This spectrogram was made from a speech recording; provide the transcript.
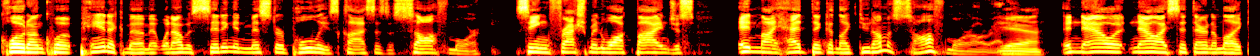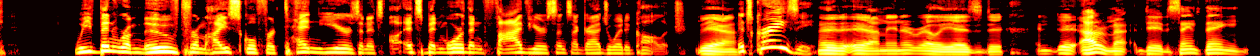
quote unquote panic moment when I was sitting in Mr. Pooley's class as a sophomore, seeing freshmen walk by and just in my head thinking like, dude, I'm a sophomore already. yeah, And now, uh, now I sit there and I'm like, we've been removed from high school for 10 years and it's, it's been more than five years since I graduated college. yeah. It's crazy. It, yeah, I mean, it really is, dude. And dude, I remember, dude, same thing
